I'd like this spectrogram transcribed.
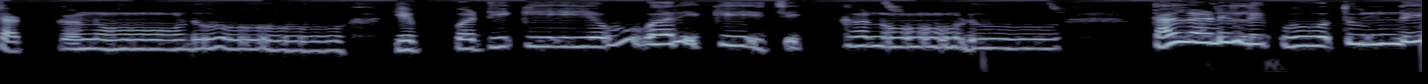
చక్కనోడు ఎప్పటికీ ఎవ్వరికి చిక్కనోడు. తల్లడిల్లిపోతుంది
